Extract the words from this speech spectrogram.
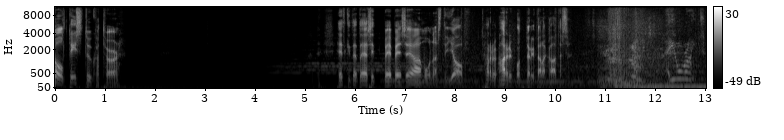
Well, this took a turn. Hetki tätä ja sitten BBC aamuun asti. Joo, Harry, Harry Potterit alkaa tässä. Are you alright?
